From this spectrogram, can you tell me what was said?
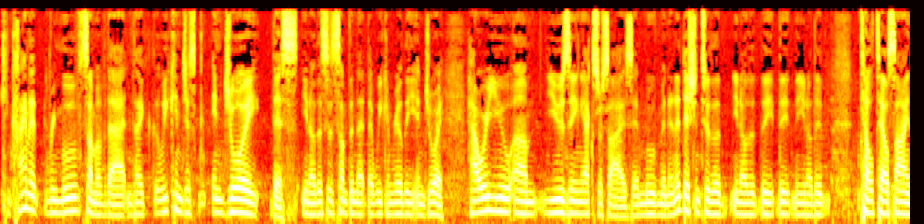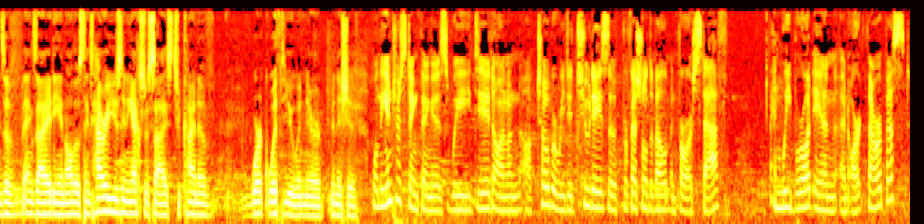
can kind of remove some of that and like we can just enjoy this. You know this is something that, that we can really enjoy. How are you um, using exercise and movement in addition to the you know the, the, the, you know the telltale signs of anxiety and all those things? How are you using exercise to kind of work with you in your initiative? Well, the interesting thing is, we did on October, we did two days of professional development for our staff, and we brought in an art therapist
